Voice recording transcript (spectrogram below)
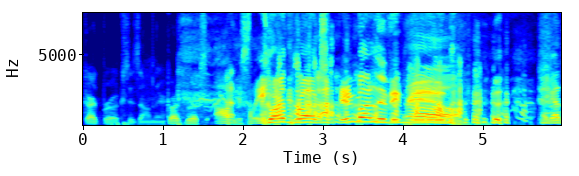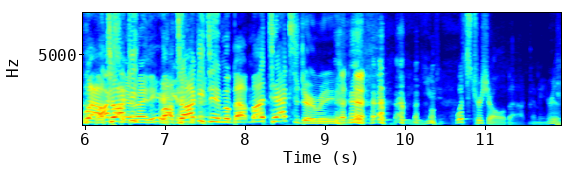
Garth Brooks is on there. Garth Brooks, obviously. Garth Brooks in my living oh. room. Oh. I got the While box set talking, right here. while talking to him about my taxidermy. You- what's Trisha all about? I mean, really.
